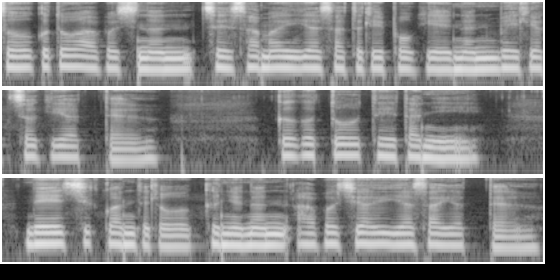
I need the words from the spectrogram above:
적어도 아버지는 제3의 여사들이 보기에는 매력적이었다. 그것도 대단히 내 직관대로 그녀는 아버지의 여사였다.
